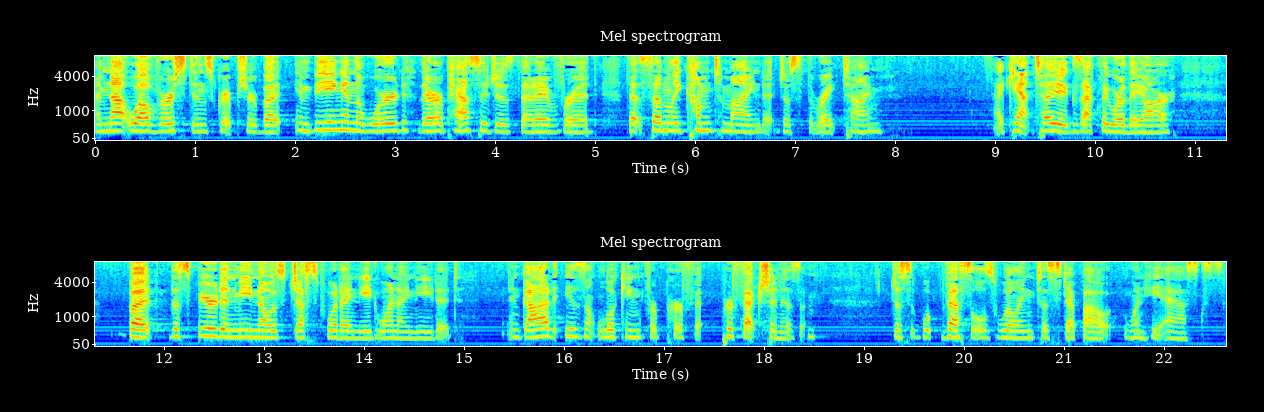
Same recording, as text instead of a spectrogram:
I'm not well versed in scripture, but in being in the Word, there are passages that I've read that suddenly come to mind at just the right time. I can't tell you exactly where they are but the Spirit in me knows just what I need when I need it. And God isn't looking for perfect, perfectionism, just vessels willing to step out when He asks.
